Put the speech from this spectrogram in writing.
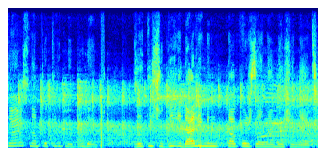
Зараз нам потрібно буде зайти сюди і далі він також за нами женеться.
